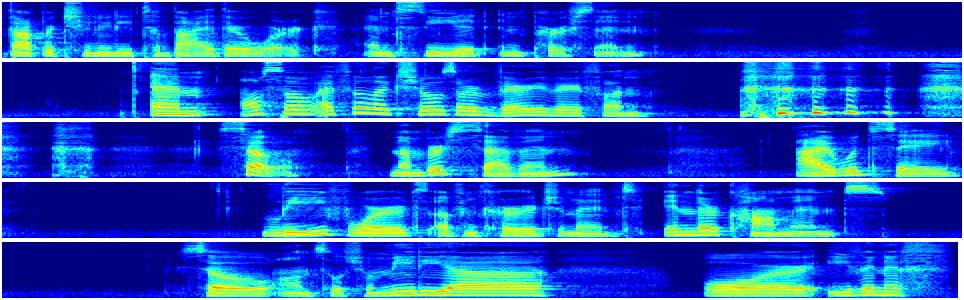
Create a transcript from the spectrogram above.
the opportunity to buy their work and see it in person. And also, I feel like shows are very, very fun. So, number seven, I would say leave words of encouragement in their comments. So, on social media, or even if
